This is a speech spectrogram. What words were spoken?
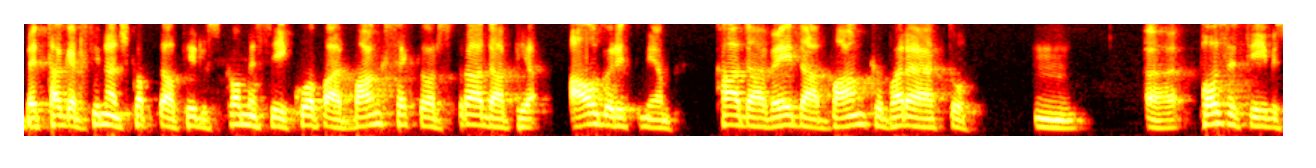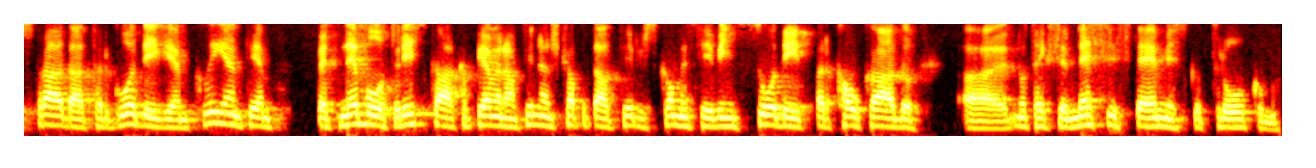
Bet tagad Finanšu kapitāla tirgus komisija kopā ar banku sektoru strādā pie algoritmiem, kādā veidā banka varētu mm, uh, pozitīvi strādāt ar godīgiem klientiem, bet nebūtu riskā, ka, piemēram, Finanšu kapitāla tirgus komisija viņus sodītu par kaut kādu uh, nu, teiksim, nesistēmisku trūkumu.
